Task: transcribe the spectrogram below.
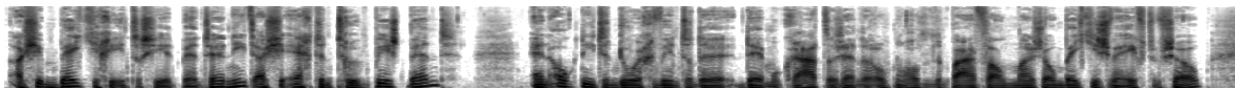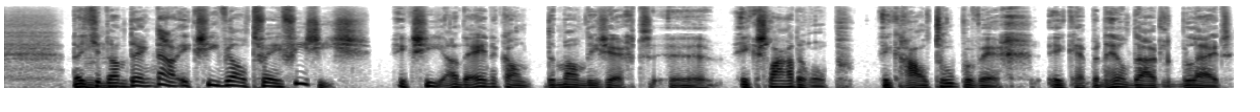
als je een beetje geïnteresseerd bent. Hè? Niet als je echt een Trumpist bent. En ook niet een doorgewinterde democraat. Er zijn er ook nog altijd een paar van. Maar zo'n beetje zweeft of zo. Dat je dan denkt, nou, ik zie wel twee visies. Ik zie aan de ene kant de man die zegt, uh, ik sla erop. Ik haal troepen weg. Ik heb een heel duidelijk beleid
